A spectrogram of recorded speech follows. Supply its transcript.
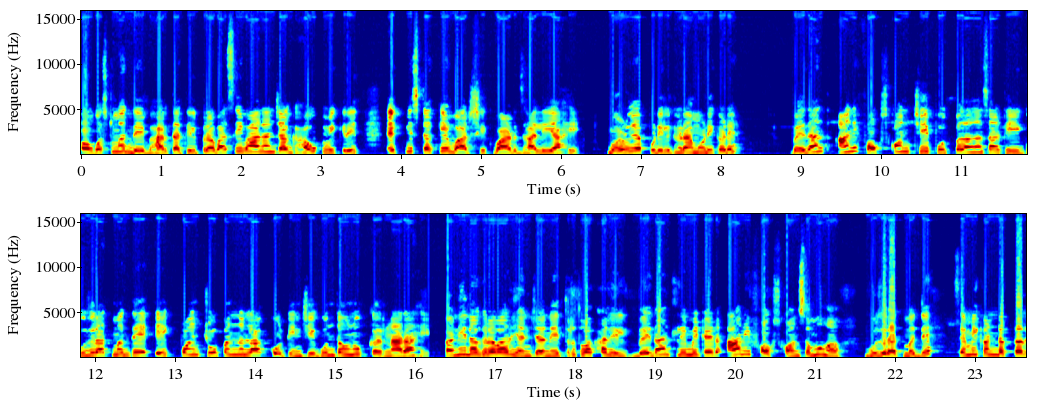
ऑगस्टमध्ये भारतातील प्रवासी वाहनांच्या घाऊक विक्रीत एकवीस टक्के वार्षिक वाढ झाली आहे. वळूया पुढील घडामोडीकडे. वेदांत आणि फॉक्सकॉन चिप उत्पादनासाठी गुजरातमध्ये एक पॉईंट चोपन्न लाख कोटींची गुंतवणूक करणार आहे. अनिल अग्रवाल यांच्या नेतृत्वाखालील वेदांत लिमिटेड आणि फॉक्सकॉन समूह गुजरातमध्ये सेमीकंडक्टर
